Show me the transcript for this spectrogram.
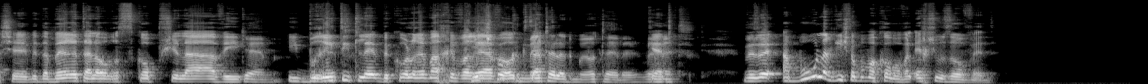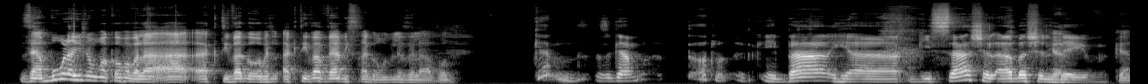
שמדברת על ההורוסקופ שלה והיא כן. בריטית בכל רמ"ח איבריה היצ'קוק ועוד מת קצת על הדמויות האלה. באמת. וזה אמור להרגיש לא במקום אבל איכשהו זה עובד. זה אמור להרגיש לא במקום אבל הכתיבה גורמת הכתיבה והמשחק גורמים לזה לעבוד. כן, זה גם, היא באה, היא הגיסה של אבא של כן. דייב. כן.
